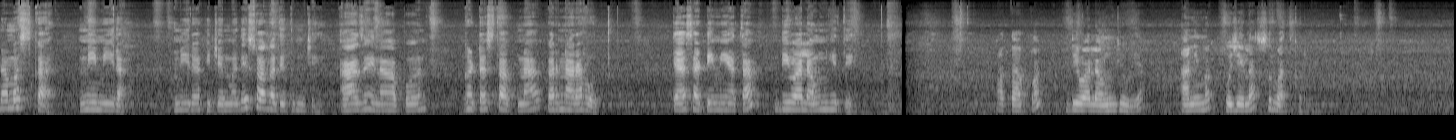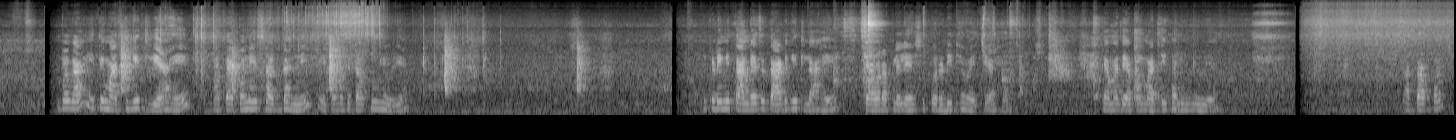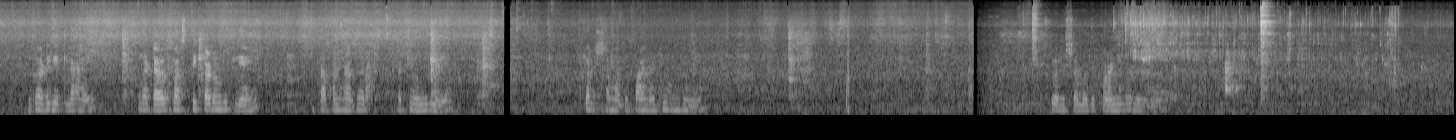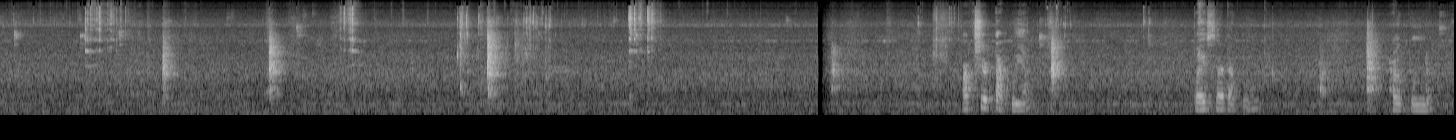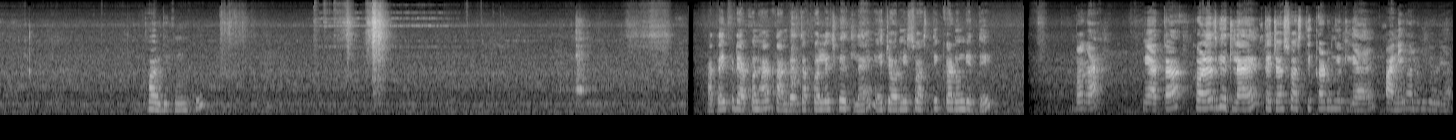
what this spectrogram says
नमस्कार मी मीरा. मीरा किचनमध्ये स्वागत आहे तुमचे. आज आहे ना आपण घटस्थापना करणार आहोत. त्यासाठी मी आता दिवा लावून घेते. आता आपण दिवा लावून घेऊया आणि मग पूजेला सुरुवात करू. बघा इथे माती घेतली आहे. आता आपण हे सात धान्य याच्यामध्ये टाकून घेऊया. इकडे मी तांब्याचं ताट घेतलं आहे. त्यावर आपल्याला अशी परडी ठेवायची आहे. त्यामध्ये आपण माती घालून घेऊया. आता आपण घट घेतला आहे. घटावर स्वास्तिक काढून घेतली आहे. आता आपण हा घट ठेवून घेऊया. कलशामध्ये पानं ठेवून घेऊया. कलशामध्ये पाणी घालून घेऊया. अक्षर टाकूया. पैसा टाकूया. हळकुंड. हळदी कुंकू. आता इकडे आपण हा तांब्याचा कलश घेतला आहे याच्यावर मी स्वास्तिक काढून घेते. बघा मी आता कळस घेतला आहे. त्याच्यावर स्वास्तिक काढून घेतली आहे. पाणी घालून घेऊया.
